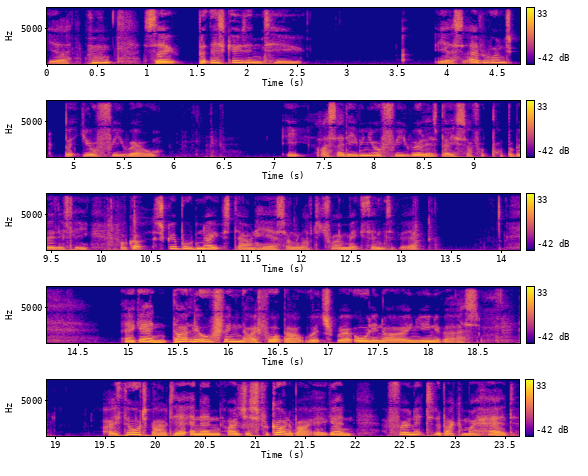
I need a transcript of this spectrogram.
yeah. so, but this goes into yes, everyone's, but your free will. I said even your free will is based off of probability. I've got scribbled notes down here, so I'm going to have to try and make sense of it again, that little thing that I thought about, which we're all in our own universe, I thought about it and then I just forgotten about it again. I've thrown it to the back of my head.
